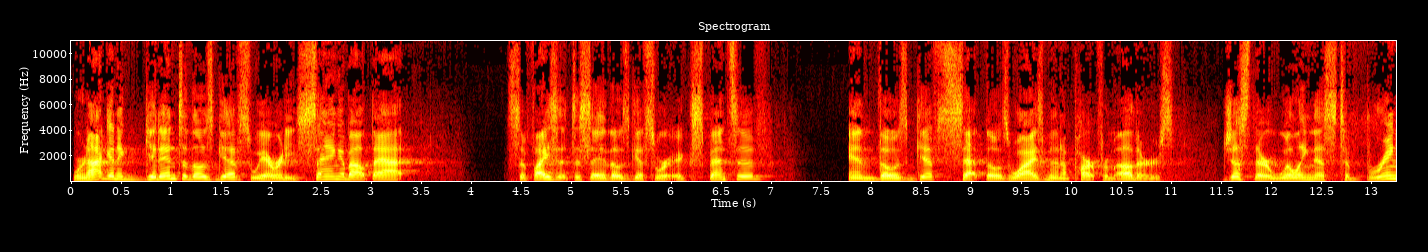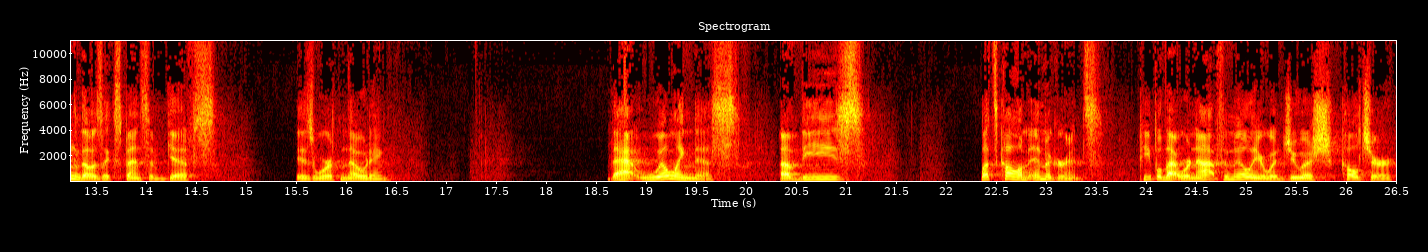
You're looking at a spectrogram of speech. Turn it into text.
We're not going to get into those gifts. We already sang about that. Suffice it to say, those gifts were expensive, and those gifts set those wise men apart from others. Just their willingness to bring those expensive gifts is worth noting. That willingness of these, let's call them immigrants, people that were not familiar with Jewish culture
